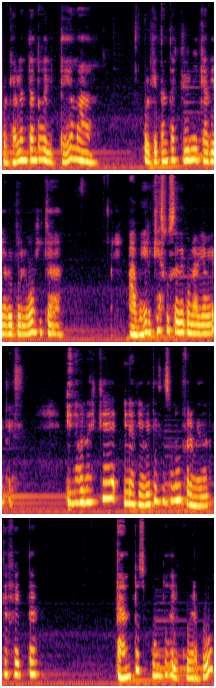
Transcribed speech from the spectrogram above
¿Por qué hablan tanto del tema? ¿Por qué tanta clínica diabetológica? A ver, ¿qué sucede con la diabetes? Y la verdad es que la diabetes es una enfermedad que afecta tantos puntos del cuerpo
